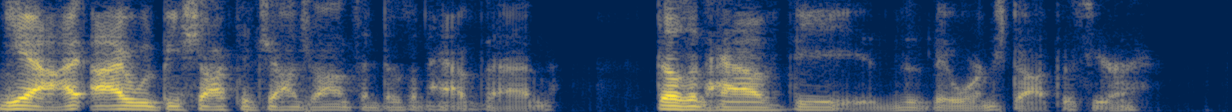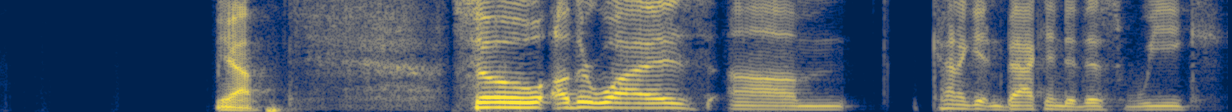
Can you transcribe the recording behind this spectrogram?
yeah, I, I would be shocked if John Johnson doesn't have that. Doesn't have the, the, the orange dot this year. Yeah. So otherwise, um, kind of getting back into this week.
